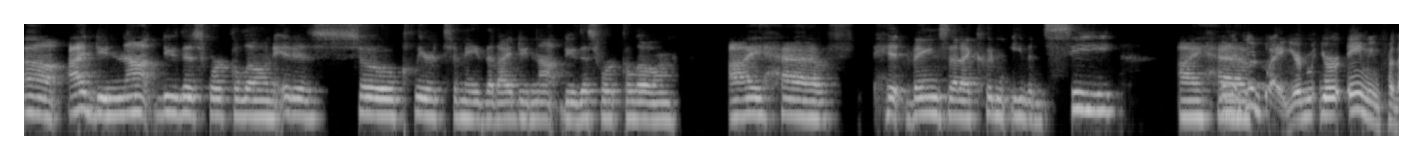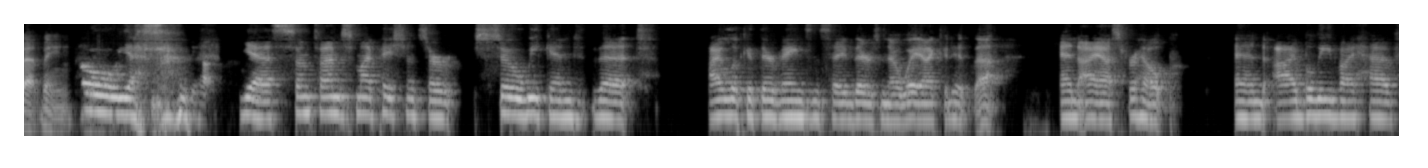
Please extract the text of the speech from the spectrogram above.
Uh, I do not do this work alone. It is so clear to me that I do not do this work alone. I have hit veins that I couldn't even see. I have in a good way. You're you're aiming for that vein. Oh yes, yeah. yes. Sometimes my patients are so weakened that I look at their veins and say, "There's no way I could hit that," and I ask for help. And I believe I have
